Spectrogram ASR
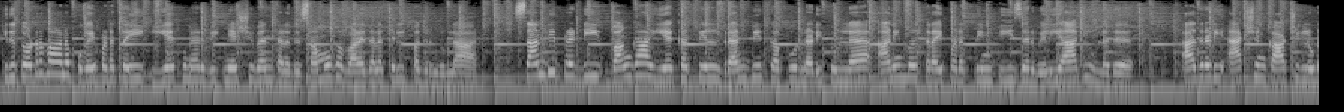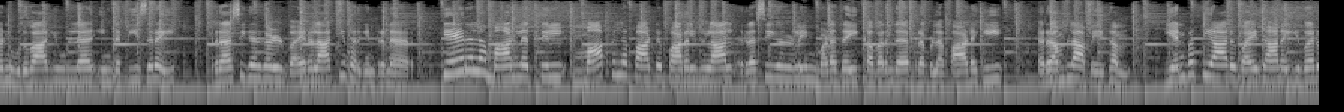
இது தொடர்பான புகைப்படத்தை இயக்குனர் விக்னேஷ் சிவன் தனது சமூக வலைதளத்தில் பகிர்ந்துள்ளார். சந்தீப் ரெட்டி வங்கா இயக்கத்தில் ரன்பீர் கபூர் நடித்துள்ள அனிமல் திரைப்படத்தின் டீசர் வெளியாகி உள்ளது அதிரடி ஆக்ஷன் காட்சிகளுடன் உருவாகியுள்ள இந்த டீசரை ரசிகர்கள் வைரலாக்கி வருகின்றனர். கேரள மாநிலத்தில் மாப்பிள்ள பாட்டு பாடல்களால் ரசிகர்களின் மனதை கவர்ந்த பிரபல பாடகி ரம்லா பேகம். எண்பத்தி ஆறு வயதான இவர்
